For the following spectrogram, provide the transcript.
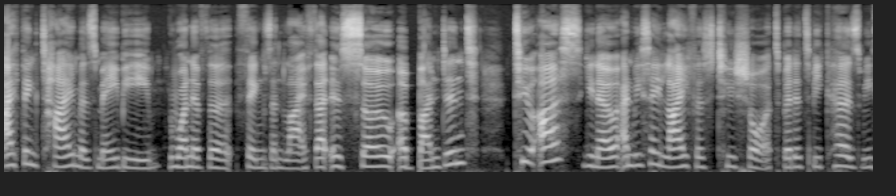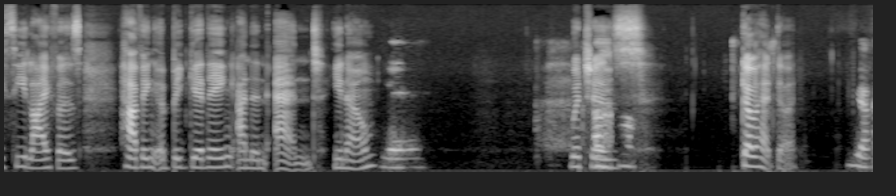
I think time is maybe one of the things in life that is so abundant to us, you know, and we say life is too short, but it's because we see life as having a beginning and an end, you know, Yeah. which Uh-huh. is go ahead, go ahead. Yeah,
